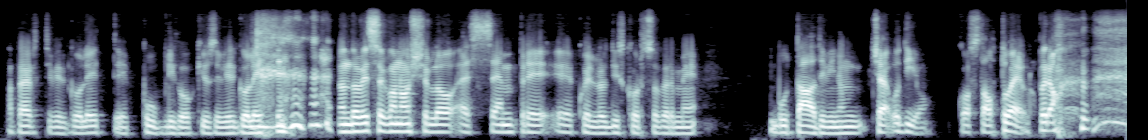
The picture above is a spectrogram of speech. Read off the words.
aperti virgolette pubblico chiuse virgolette non dovesse conoscerlo è sempre eh, quello il discorso per me. Buttatevi non... cioè oddio costa 8 euro, però,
